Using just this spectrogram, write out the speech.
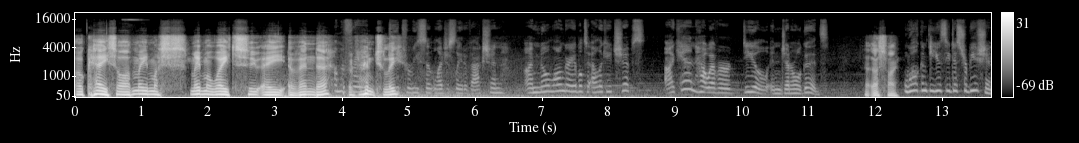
Okay, so I've made my made my way to a, a vendor I'm eventually. due to recent legislative action, I'm no longer able to allocate ships. I can, however, deal in general goods. That's fine. Welcome to UC Distribution.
